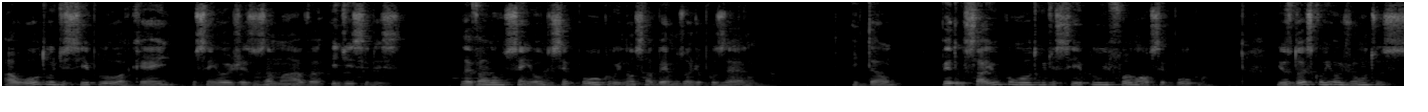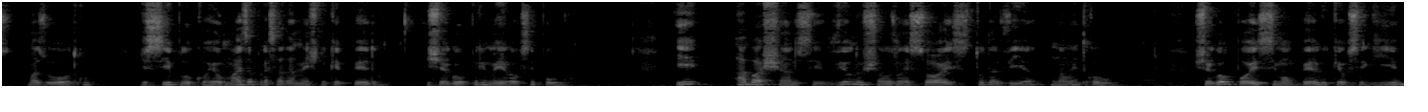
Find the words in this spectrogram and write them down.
ao outro discípulo a quem o Senhor Jesus amava, e disse-lhes: Levaram o Senhor do sepulcro e não sabemos onde o puseram. Então Pedro saiu com outro discípulo e foram ao sepulcro. E os dois corriam juntos, mas o outro discípulo correu mais apressadamente do que Pedro e chegou primeiro ao sepulcro. E, abaixando-se, viu no chão os lençóis, todavia não entrou. Chegou, pois, Simão Pedro, que o seguia,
